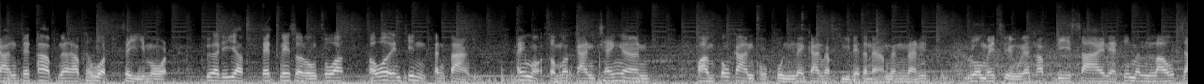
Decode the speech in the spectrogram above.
การเซตอัพนะครับ ทั้งหมด 4 โหมด เพื่อที่จะเซตในส่วนของตัว power engine ต่างๆ ให้เหมาะสมกับการใช้งานความต้องการของคุณในการขับขี่ในสนามนั้นๆ รวมไปถึงนะครับดีไซน์เนี่ยที่มันเล้าใจ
